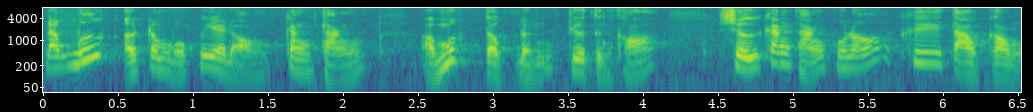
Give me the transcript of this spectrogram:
đang bước ở trong một cái giai đoạn căng thẳng ở mức tột đỉnh chưa từng có sự căng thẳng của nó khi Tàu Cộng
